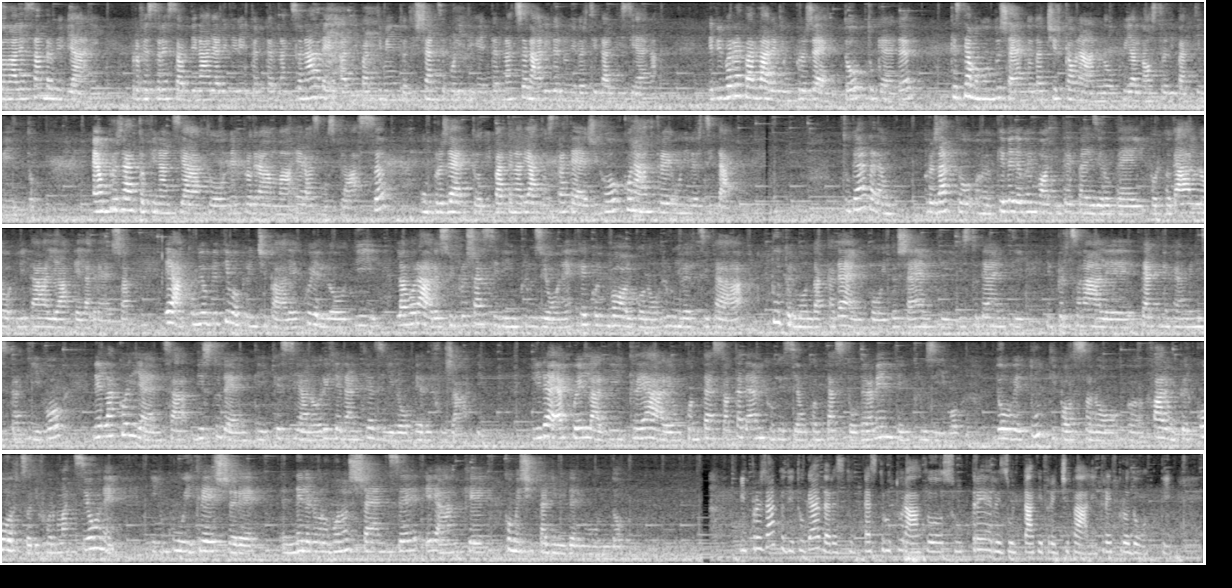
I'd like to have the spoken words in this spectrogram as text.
Sono Alessandra Viviani, professoressa ordinaria di diritto internazionale al Dipartimento di Scienze Politiche Internazionali dell'Università di Siena e vi vorrei parlare di un progetto, Together, che stiamo conducendo da circa un anno qui al nostro Dipartimento. È un progetto finanziato nel programma Erasmus+, un progetto di partenariato strategico con altre università. Together è un progetto eh, che vede coinvolti tre paesi europei, Portogallo, l'Italia e la Grecia e ha come obiettivo principale quello di lavorare sui processi di inclusione che coinvolgono l'università, tutto il mondo accademico, i docenti, gli studenti, il personale tecnico e amministrativo nell'accoglienza di studenti che siano richiedenti asilo e rifugiati. L'idea è quella di creare un contesto accademico che sia un contesto veramente inclusivo, dove tutti possano eh, fare un percorso di formazione in cui crescere eh, nelle loro conoscenze e anche come cittadini del mondo. Il progetto di Together è strutturato su tre risultati principali, tre prodotti.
